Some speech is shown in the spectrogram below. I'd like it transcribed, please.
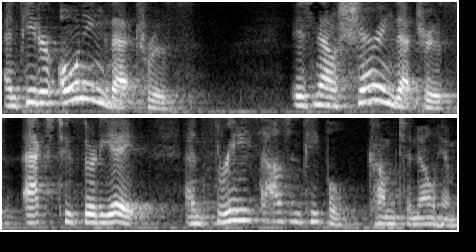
And Peter owning that truth is now sharing that truth, Acts 2:38, and 3,000 people come to know him.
